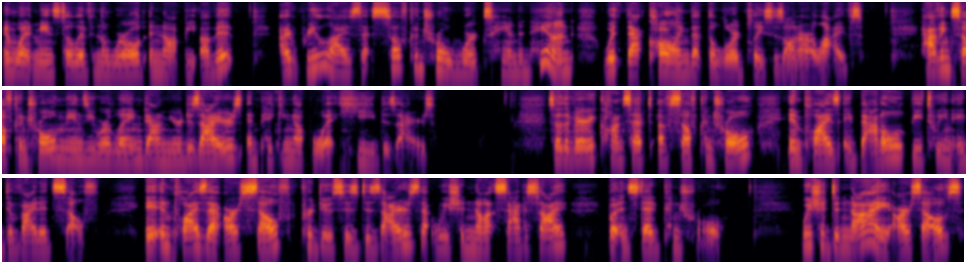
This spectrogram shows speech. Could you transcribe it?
and what it means to live in the world and not be of it, I realized that self control works hand in hand with that calling that the Lord places on our lives. Having self control means you are laying down your desires and picking up what He desires. So, the very concept of self control implies a battle between a divided self. It implies that our self produces desires that we should not satisfy, but instead control. We should deny ourselves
